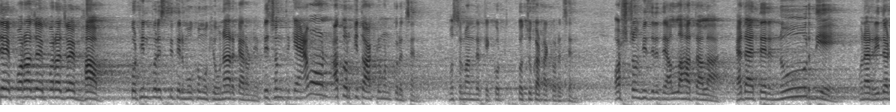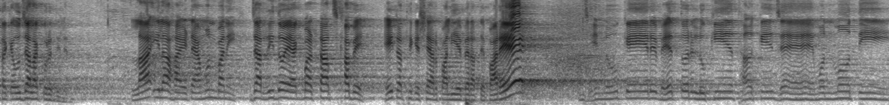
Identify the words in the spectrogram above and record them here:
যে পরাজয় পরাজয় ভাব, কঠিন পরিস্থিতির মুখোমুখি উনার কারণে পেছন থেকে এমন আতর্কিত আক্রমণ করেছেন, মুসলমানদেরকে কচুকাটা করেছেন। অষ্টম হিজরিতে আল্লাহ তালা হেদায়তের নূর দিয়ে ওনার হৃদয়টাকে উজালা করে দিলেন। লা ইলাহা, এটা এমন বাণী যার হৃদয় একবার টাচ খাবে, এইটা থেকে সে আর পালিয়ে বেড়াতে পারে ঝিনুকের ভেতর লুকিয়ে থাকে যেমন মতি।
